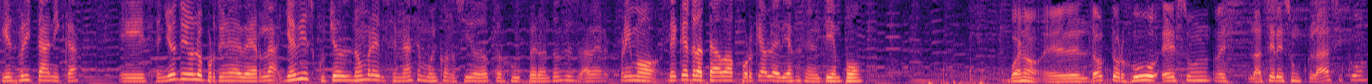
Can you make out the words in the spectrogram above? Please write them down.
que es británica. Este, yo no he tenido la oportunidad de verla. Ya había escuchado el nombre, se me hace muy conocido Doctor Who, pero entonces, a ver, primo, ¿de qué trataba? ¿Por qué habla de viajes en el tiempo? Bueno, el Doctor Who es un, es, la serie es un clásico,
